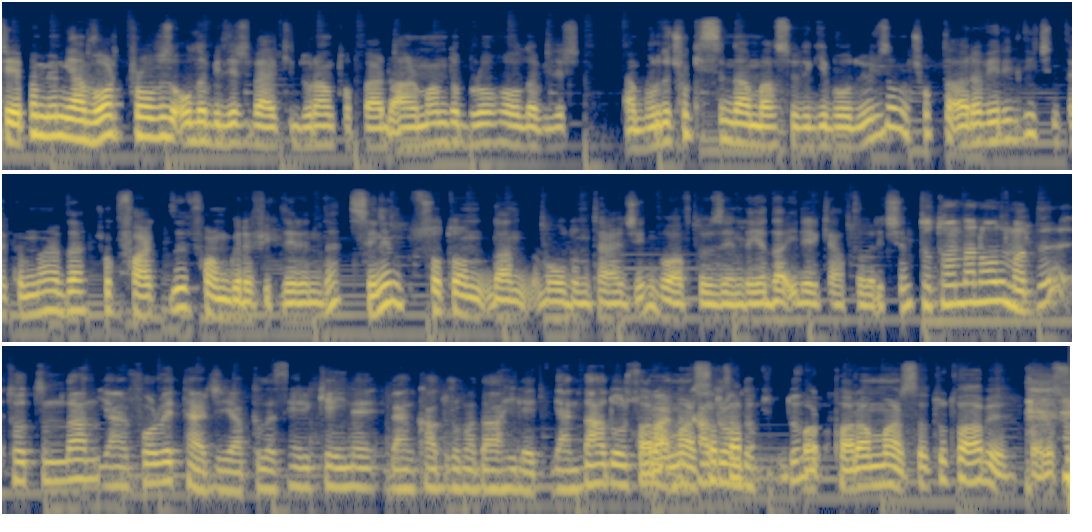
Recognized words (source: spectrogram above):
şey yapamıyorum. Yani Ward Prowse olabilir belki duran toplarda. Armando Broho olabilir. Yani burada çok isimden bahsediyor gibi oluyoruz ama çok da ara verildiği için takımlar da çok farklı form grafiklerinde. Senin Soton'dan oldu mu tercihin bu hafta üzerinde ya da ileriki haftalar için? Tottenham'dan olmadı. Tottenham'dan yani forvet tercihi yaptı. Harry Kane'i ben kadroma dahil ettim. Yani daha doğrusu Paran vardı. varsa Kadromda tap- tuttum. Pa- param varsa tut abi. Parası,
